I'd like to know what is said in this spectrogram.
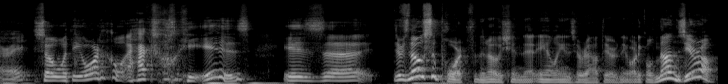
All right. So what the article actually is is uh, there's no support for the notion that aliens are out there in the article. None, zero.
